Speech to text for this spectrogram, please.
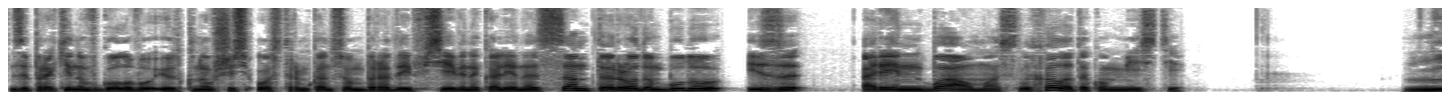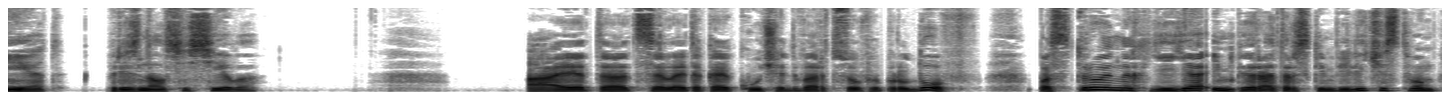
запрокинув голову и уткнувшись острым концом бороды в Севе на колено. «Сам-то родом буду из Оренбаума. Слыхал о таком месте?» «Нет», — признался Сева. А это целая такая куча дворцов и прудов, построенных ее императорским величеством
